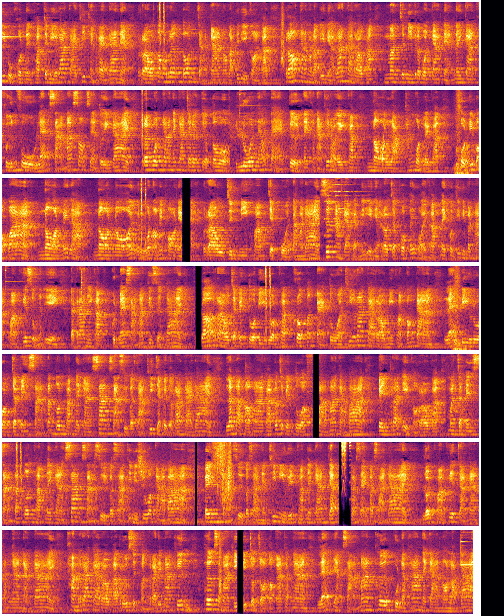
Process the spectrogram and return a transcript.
ที่บุคคลหนึ่งครับจะมีร่างกายที่แข็งแรงได้เนี่ยเราต้องเริ่มต้นจากการนอนหลับที่ดีก่อนครับ เพราะการนอนหลับเองเนี่ยร่างกายเราครับ มันจะมีกระบวนการเนี่ยในการฟื้นฟูและสามารถซ่อมแซมตัวเองได้ กระบวนการในการเจริญเติบโตล้วนแล้วแต่เกิดในขณะที่เราเองครับนอนหลับทั้งหมดเลยครับ คนที่บอกว่านอนไม่หลับนอนน้อย หรือว่านอนไม่พอเนี่ย เราจึงมีความเจ็บป่วยตามมาได้ ซึ่งอาการแบบนี้เองเนี่ยเราจะพบได้บ่อยครับ ในคนที่มีปัญหาความเครียดสูงนั่นเอง แต่กรณีครับ คุณแม่สามารถกินเสริมได้เพราะเราจะเป็นตัว B รวมครับ ครบตั้งแต่ตัวที่ร่างกายเรามีความต้องการ และ B รวมจะเป็นสารตั้งต้นครับ ในการสร้างสารสื่อประสาทที่จะเป็นต่อร่างกายได้ลำดับต่อมาครับก็จะเป็นตัวฟาร์มากาบาเป็นพระเอกของเราครับ มันจะเป็นสารตั้งต้นครับ ในการสร้างสารสื่อประสาทที่มีชื่อว่ากาบา เป็นสารสื่อประสาทเนี่ยที่มีฤทธิ์ครับในการยับกระแสประสาทได้ ลดความเครียดจากการทำงานหนักได้ทำให้ร่างกายเราครับรู้สึกผ่อนคลายได้มากขึ้น เพิ่มสมาธิจดจ่อต่อการทำงาน และยังสามารถเพิ่มคุณภาพในการนอนหลับได้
